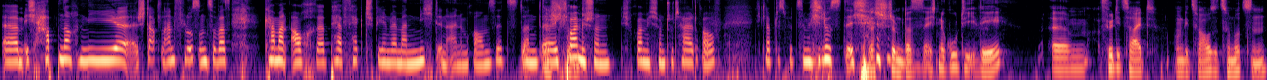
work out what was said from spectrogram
ähm, ich habe noch nie äh, Stadt, Land, Fluss und sowas, kann man auch äh, perfekt spielen, wenn man nicht in einem Raum sitzt. Und äh, ich freue mich schon, ich freue mich schon total drauf. Ich glaube, das wird ziemlich lustig. Das stimmt, das ist echt eine gute Idee ähm, für die Zeit, um die zu Hause zu nutzen.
